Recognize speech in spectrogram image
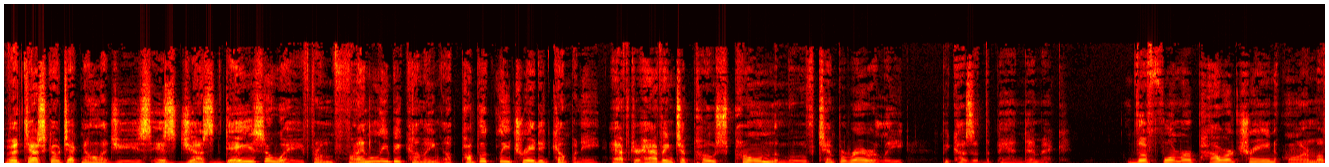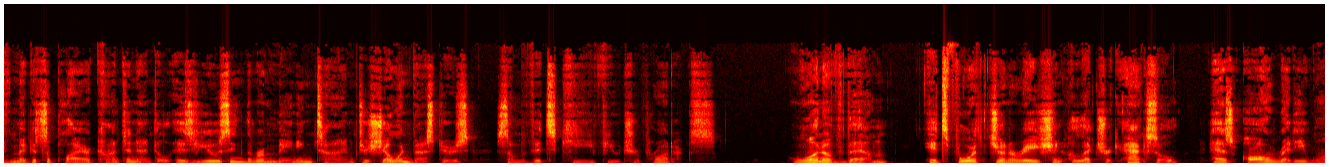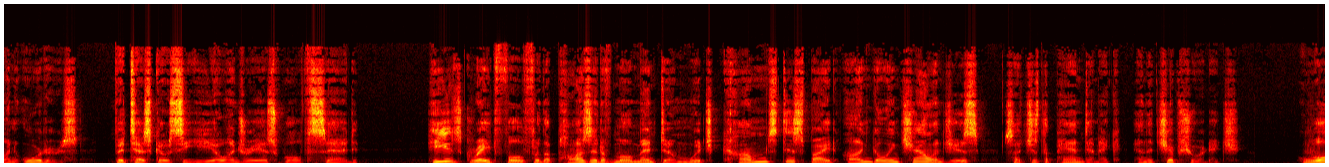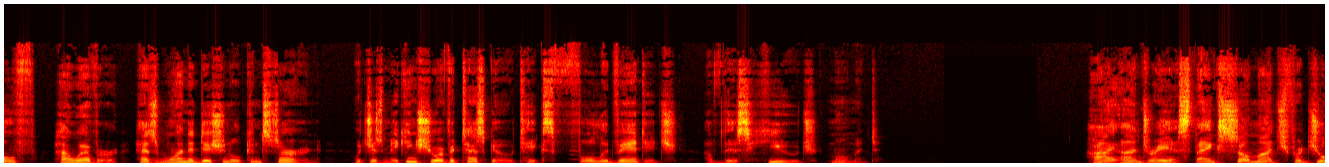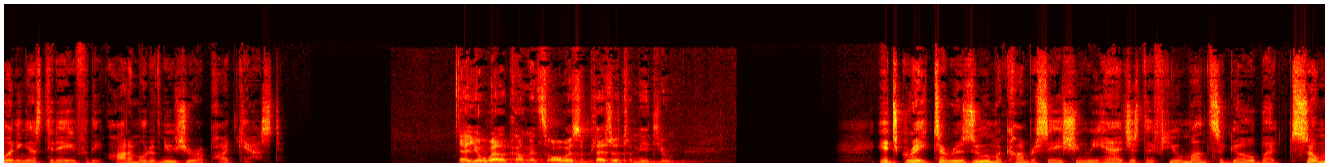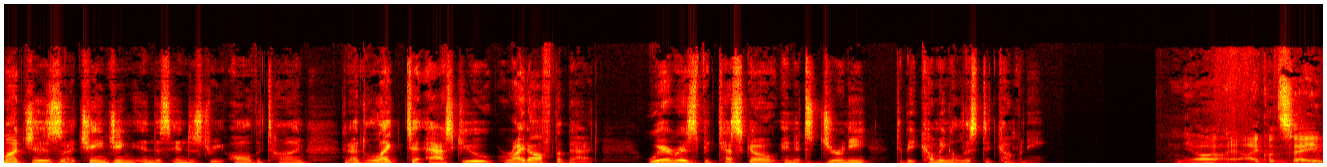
Vitesco Technologies is just days away from finally becoming a publicly traded company after having to postpone the move temporarily because of the pandemic. The former powertrain arm of mega supplier Continental is using the remaining time to show investors some of its key future products. One of them, its fourth generation electric axle, has already won orders, Vitesco CEO Andreas Wolf said. He is grateful for the positive momentum which comes despite ongoing challenges such as the pandemic and the chip shortage. Wolf however, has one additional concern, which is making sure Vitesco takes full advantage of this huge moment. Hi, Andreas. Thanks so much for joining us today for the Automotive News Europe podcast. Yeah, you're welcome. It's always a pleasure to meet you. It's great to resume a conversation we had just a few months ago, but so much is uh, changing in this industry all the time. And I'd like to ask you right off the bat where is Vitesco in its journey to becoming a listed company? Yeah, I, I could say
